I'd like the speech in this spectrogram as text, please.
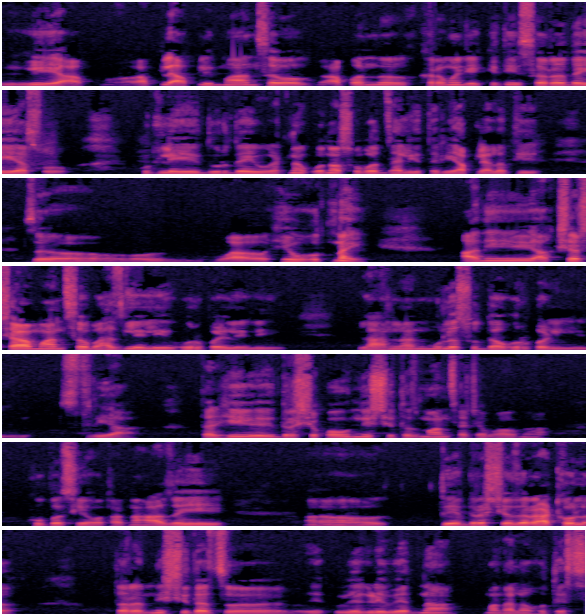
ही आप- आपल्या आपली माणसं आपण खरं म्हणजे किती सरदही असो कुठलीही दुर्दैवी घटना कोणासोबत झाली तरी आपल्याला ती वा- हे होत नाही. आणि अक्षरशः माणसं भाजलेली हुरपळलेली लहान लहान मुलंसुद्धा हुरपळलेली स्त्रिया तर ही दृश्य पाहून निश्चितच माणसाच्या भावना खूपच हे होतात. आजही ते दृश्य जर आठवलं तर निश्चितच एक वेगळी वेदना मनाला होतेच.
